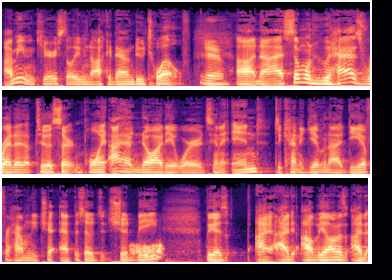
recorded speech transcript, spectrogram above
I'm even curious they'll even knock it down and do twelve. Yeah. Uh, now, as someone who has read it up to a certain point, I have no idea where it's going to end to kind of give an idea for how many ch- episodes it should be. Because I, I, I'll be honest, I,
